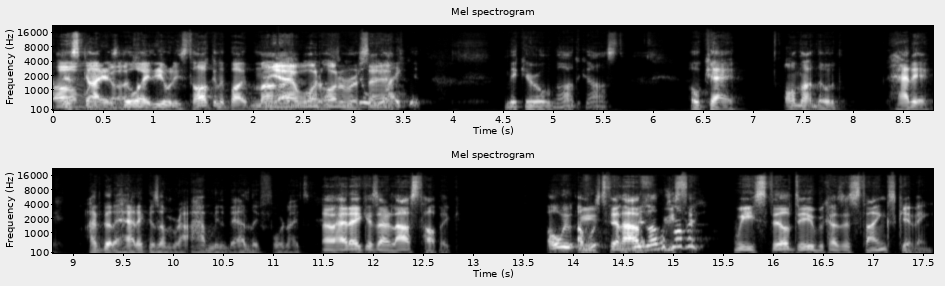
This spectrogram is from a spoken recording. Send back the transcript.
Oh this guy has no idea what he's talking about. Man, yeah, one hundred percent. Make your own podcast. Okay. On that note, headache. I've got a headache because I'm I haven't been in bed in like four nights. Oh, headache is our last topic. Oh, we, we, we still have. We, topic? We still do because it's Thanksgiving.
